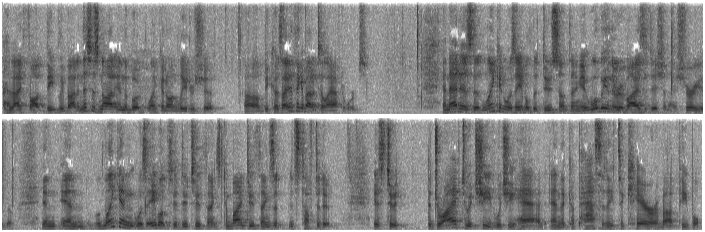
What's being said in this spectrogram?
that I thought deeply about, and this is not in the book Lincoln on Leadership, uh, because I didn't think about it until afterwards. And that is that Lincoln was able to do something. It will be in the revised edition, I assure you, though. And, and Lincoln was able to do two things, combine two things that it's tough to do. Is to the drive to achieve, which he had, and the capacity to care about people.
